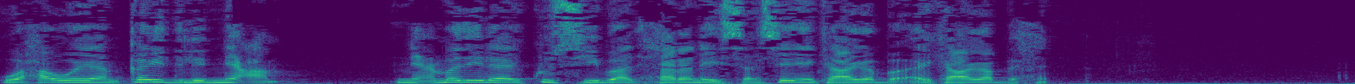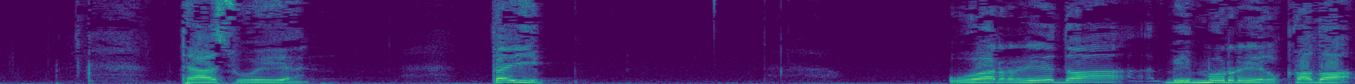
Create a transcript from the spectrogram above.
waxa weeyaan qeyd linicam nicmada ilaahay ku sii baad xeranaysaa si ay kaaga bixin. Taas weeyaan. Ayib wاridaa bimuri اlqaضاء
